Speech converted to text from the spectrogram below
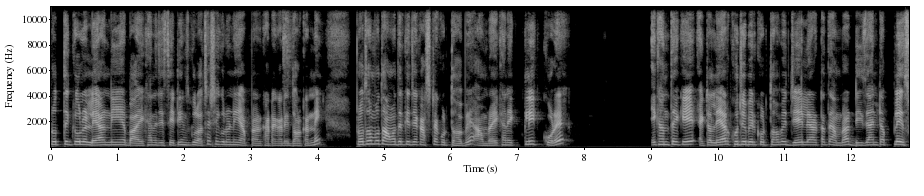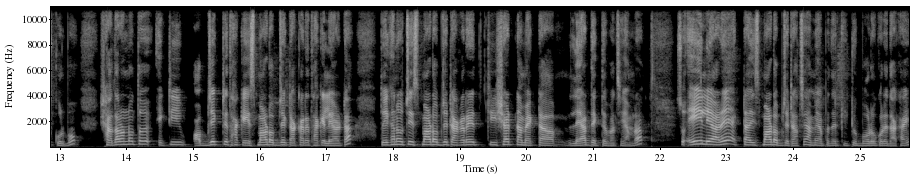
প্রত্যেকগুলো লেয়ার নিয়ে বা এখানে যে সেটিংসগুলো আছে, সেগুলো নিয়ে আপনার ঘাটাঘাটির দরকার নেই। প্রথমত আমাদেরকে যে কাজটা করতে হবে, আমরা এখানে ক্লিক করে এখান থেকে একটা লেয়ার খুঁজে বের করতে হবে। যে লেয়ারটাতে আমরা ডিজাইনটা প্লেস করব, সাধারণত একটি অবজেক্টে থাকে স্মার্ট অবজেক্ট আকারে থাকে লেয়ারটা তো এখানে হচ্ছে স্মার্ট অবজেক্ট আকারে টি শার্ট নামে একটা লেয়ার দেখতে পাচ্ছি আমরা। সো এই লেয়ারে একটা স্মার্ট অবজেক্ট আছে, আমি আপনাদেরকে একটু বড় করে দেখাই।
